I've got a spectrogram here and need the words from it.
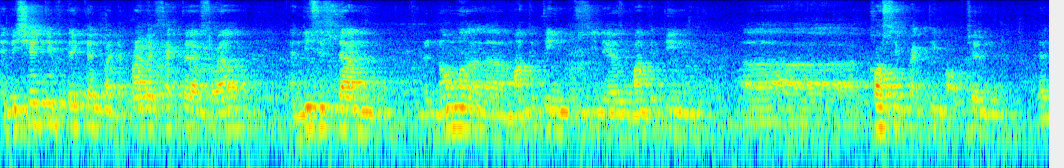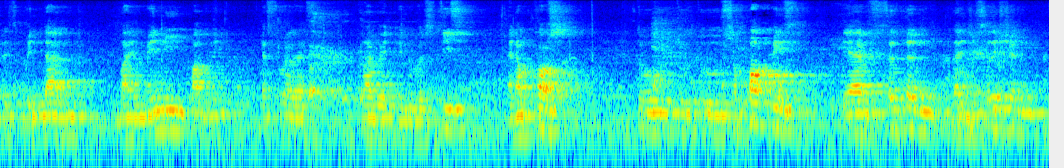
initiatives taken by the private sector as well, and this is done the normal uh, marketing procedures, marketing uh, cost-effective option that has been done by many public as well as private universities. And of course, to, to, to support this, they have certain legislation,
